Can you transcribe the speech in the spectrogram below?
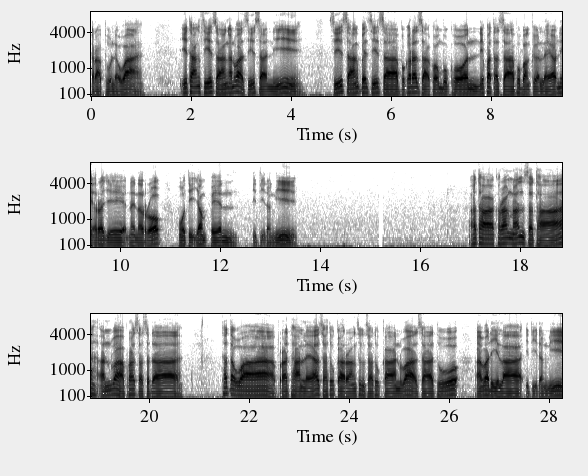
กราบทูลแล้วว่า อีทางศีสังอันว่าศีสานี้สีสังเป็นศีรษะปุครัสสะของบุคคล นิพพัตสสะผู้บังเกิดแล้ว นิระเยในนรก โหติย่อมเป็น อิติดังนี้อาถาครั้งนั้นสถาอันว่าพระศาสดาทัตวาประทานแล้วสาธุการังซึ่งสาธุการว่าสาธุอันว่าดีลาอิติดังนี้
